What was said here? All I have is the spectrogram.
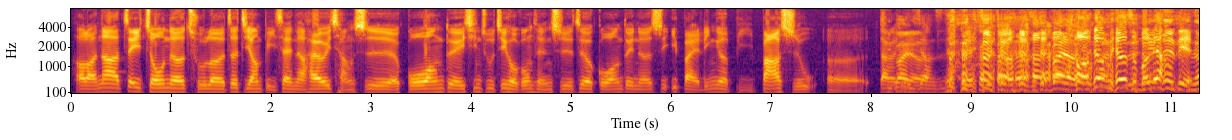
好了，那这一周呢，除了这几场比赛呢，还有一场是国王队新竹接口工程师。这个国王队呢是一百零二比八十五，呃，大概就是这样子，对，好像没有什么 亮点，就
